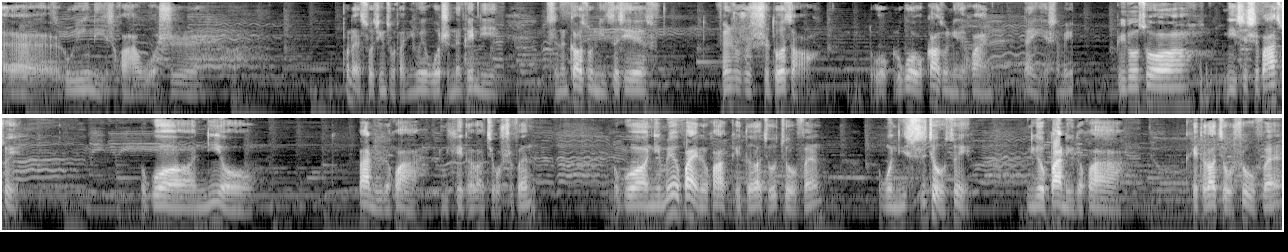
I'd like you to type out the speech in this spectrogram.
呃录音里的话，我是。不能说清楚的，因为我只能给你，只能告诉你这些分数是是多少。我如果我告诉你的话，那也是没用。比如说你是十八岁，如果你有伴侣的话，你可以得到九十分；如果你没有伴侣的话，可以得到九十九分；如果你十九岁，你有伴侣的话，可以得到九十五分；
